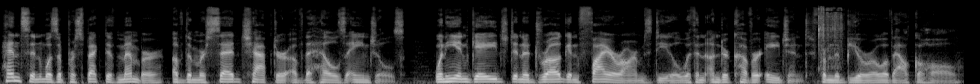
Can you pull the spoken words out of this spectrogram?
Henson was a prospective member of the Merced chapter of the Hells Angels when he engaged in a drug and firearms deal with an undercover agent from the Bureau of Alcohol,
